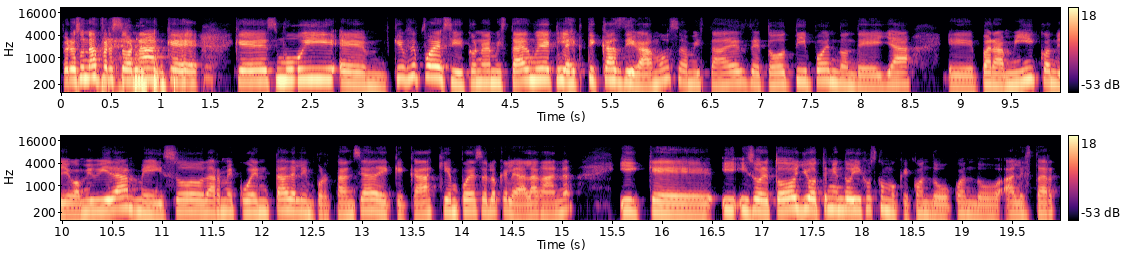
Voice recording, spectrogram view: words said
pero es una persona que, que es muy, eh, ¿qué se puede decir? Con amistades muy eclécticas, digamos, amistades de todo tipo, en donde ella, eh, para mí, cuando llegó a mi vida, me hizo darme cuenta de la importancia de que cada quien puede hacer lo que le da la gana y que, y, sobre todo yo teniendo hijos, como que cuando, cuando al estar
